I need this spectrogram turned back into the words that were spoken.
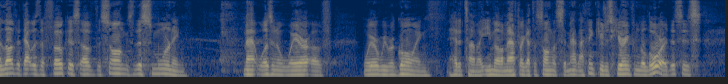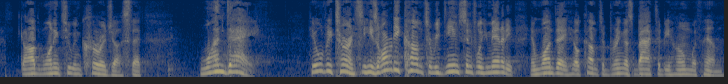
love that that was the focus of the songs this morning. Matt wasn't aware of where we were going ahead of time. I emailed him after I got the song and said, Matt, I think you're just hearing from the Lord. This is God wanting to encourage us that one day He'll return. See, He's already come to redeem sinful humanity, and one day He'll come to bring us back to be home with Him.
